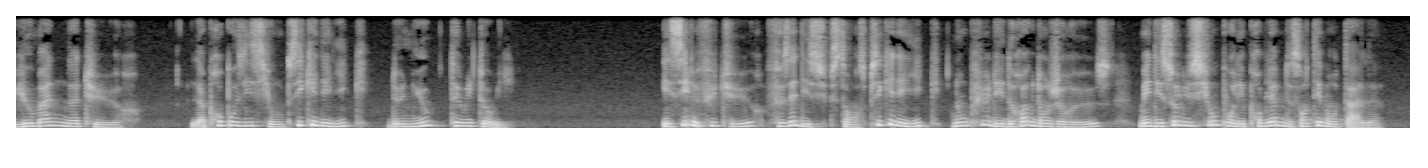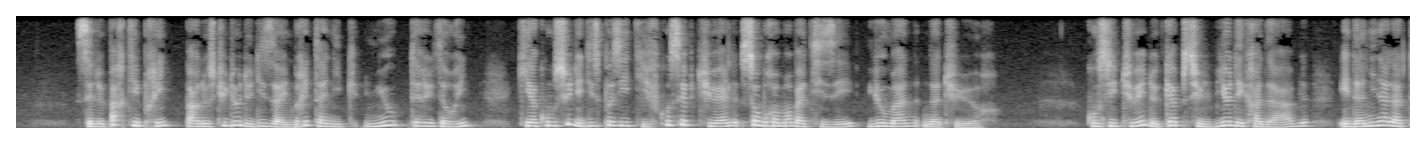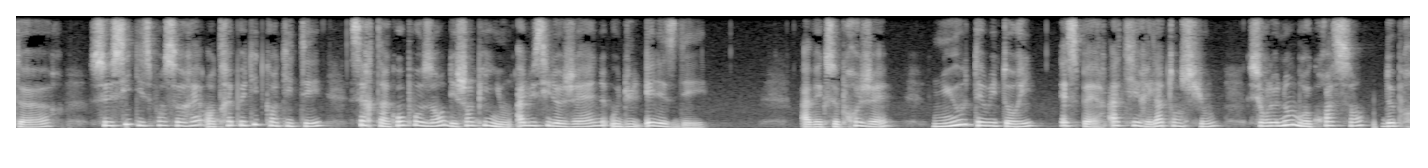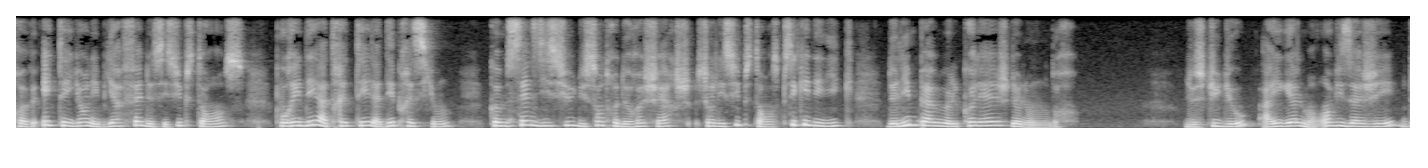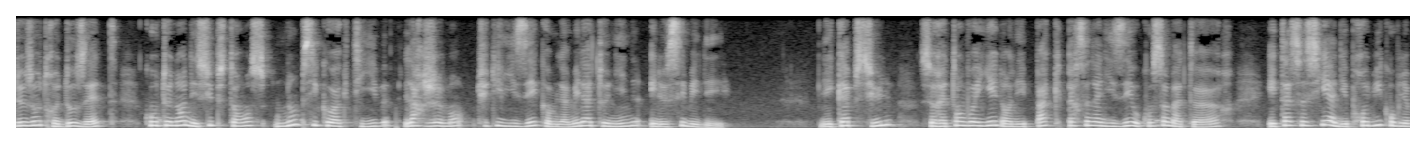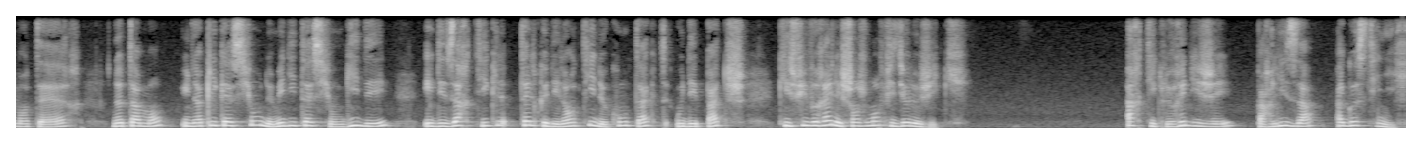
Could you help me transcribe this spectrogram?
Human Nature, la proposition psychédélique de New Territory. Et si le futur faisait des substances psychédéliques non plus des drogues dangereuses, mais des solutions pour les problèmes de santé mentale? C'est le parti pris par le studio de design britannique New Territory qui a conçu des dispositifs conceptuels sobrement baptisés Human Nature. Constitués de capsules biodégradables et d'un inhalateur, ceux-ci dispenseraient en très petite quantité certains composants des champignons hallucinogènes ou du LSD. Avec ce projet, New Territory espère attirer l'attention sur le nombre croissant de preuves étayant les bienfaits de ces substances pour aider à traiter la dépression, comme celles issues du Centre de recherche sur les substances psychédéliques de l'Imperial College de Londres. Le studio a également envisagé deux autres dosettes contenant des substances non psychoactives largement utilisées comme la mélatonine et le CBD. Les capsules seraient envoyées dans les packs personnalisés aux consommateurs et associées à des produits complémentaires, notamment une application de méditation guidée et des articles tels que des lentilles de contact ou des patchs qui suivraient les changements physiologiques. Article rédigé par Lisa Agostini.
